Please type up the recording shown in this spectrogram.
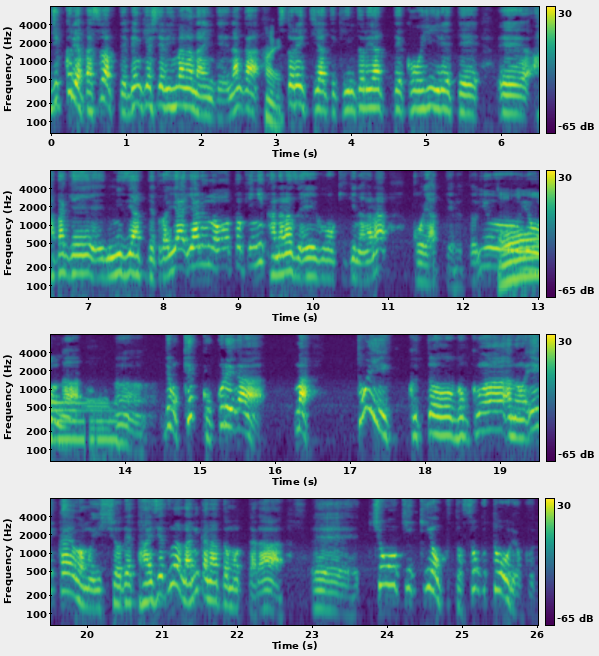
じっくりやっぱり座って勉強してる暇がないんで、なんかはい、ストレッチやって、筋トレやって、コーヒー入れて、えー畑に水やってとか、や、やるの時に必ず英語を聞きながら、こうやってるというような、うん。でも結構これが、まあ、 TOEIC と僕は、あの、英会話も一緒で大切な何かなと思ったら、えー長期記憶と即答力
